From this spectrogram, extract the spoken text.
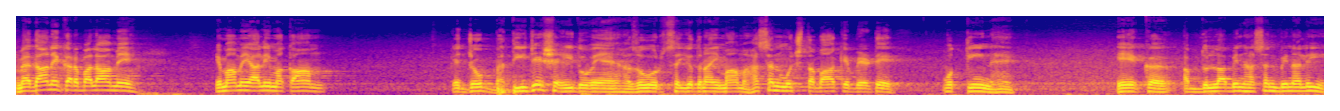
میدان کربلا میں امام علی مقام کہ جو بھتیجے شہید ہوئے ہیں، حضور سیدنا امام حسن مجتبہ کے بیٹے، وہ تین ہیں۔ ایک عبداللہ بن حسن بن علی،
